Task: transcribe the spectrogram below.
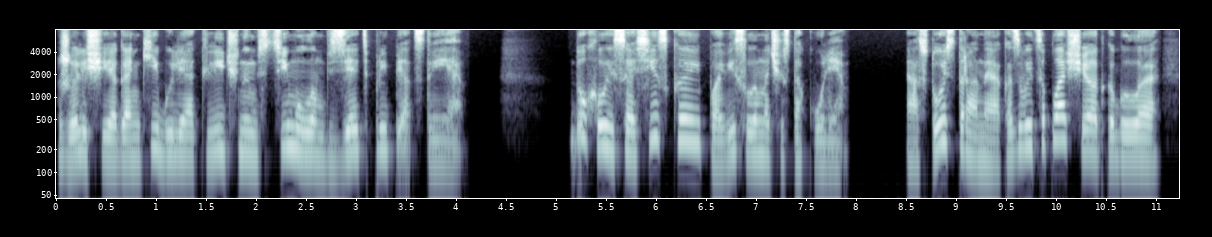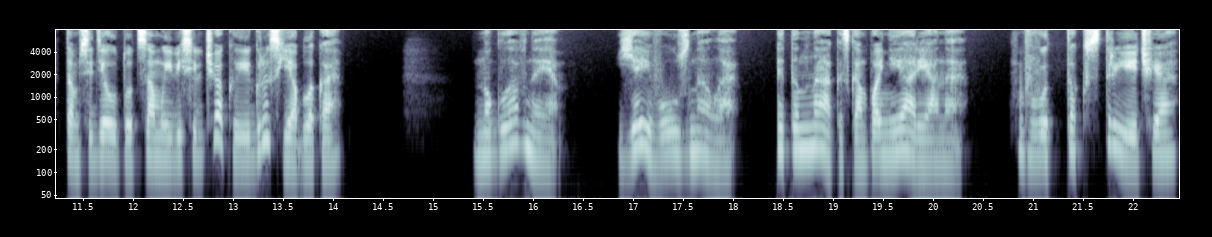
Желища и огоньки были отличным стимулом взять препятствие. дохлой сосиской повисла на чистоколе. А с той стороны, оказывается, площадка была. Там сидел тот самый весельчак и грыз яблоко. Но главное, я его узнала. Это Нак из компании Ариана. Вот так встреча.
